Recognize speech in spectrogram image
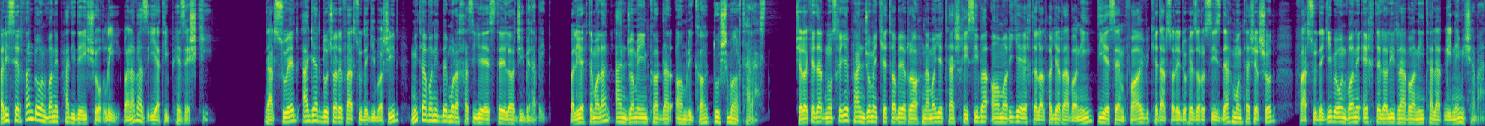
ولی صرفاً به عنوان پدیده شغلی و نه وضعیتی پزشکی. در سوئد اگر دچار فرسودگی باشید می توانید به مرخصی استعلاجی بروید. ولی احتمالاً انجام این کار در آمریکا دشوارتر است. چرا که در نسخه پنجم کتاب راهنمای تشخیصی و آماری اختلالهای روانی DSM-5 که در سال 2013 منتشر شد، فرسودگی به عنوان اختلالی روانی تلقی نمی شود.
